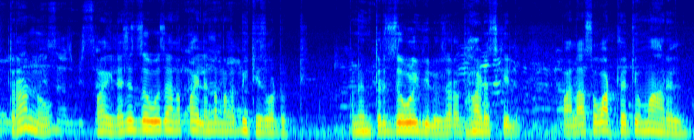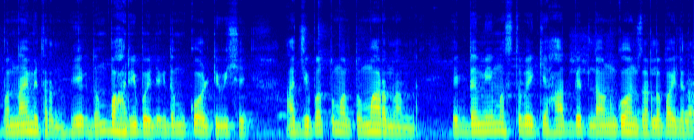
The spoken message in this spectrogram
मित्रांनो पहिल्याच्या जवळ जायला पहिल्यांदा मला भीतीच वाटत होती. पण नंतर जवळ गेलो जरा धाडच केलं. मला असं वाटलं तो मारेल पण नाही मित्रांनो एकदम भारी बैल एकदम क्वालिटी विषय. अजिबात तुम्हाला तो मारणार नाही. एकदम मी मस्तपैकी हात बेत लावून गोंजारला बैलाला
